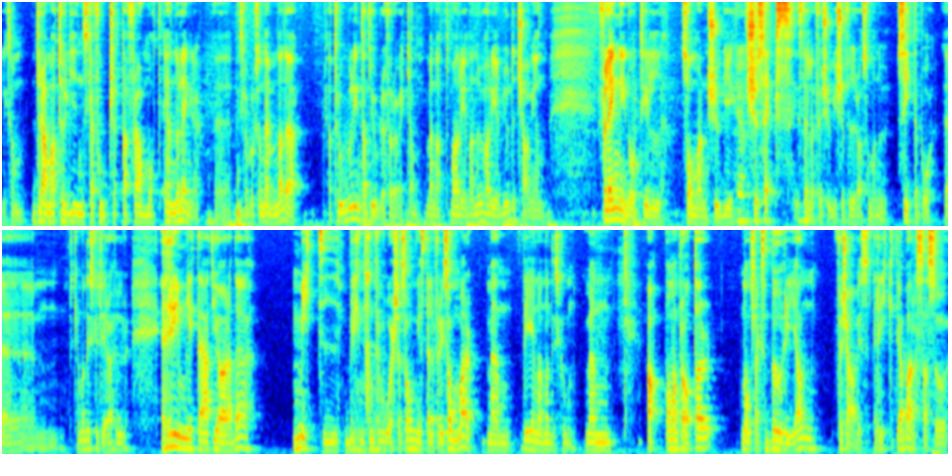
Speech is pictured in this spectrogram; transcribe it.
liksom, dramaturgin ska fortsätta framåt ännu längre. Eh, vi ska väl också nämna det, jag tror inte att vi gjorde det förra veckan, men att man redan nu har erbjudit Xavi en förlängning då till sommaren 2026 istället för 2024 som man nu sitter på. Eh, så kan man diskutera hur rimligt det är att göra det mitt i brinnande vårsäsong istället för i sommar. Men det är en annan diskussion. Men ja, om man pratar någon slags början för Xavis riktiga Barca så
